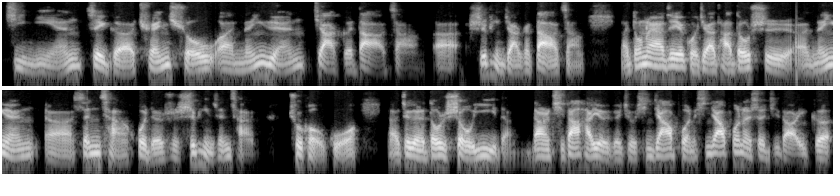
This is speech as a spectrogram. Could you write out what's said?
几年这个全球啊能源价格大涨啊，食品价格大涨，啊东南亚这些国家它都是呃能源呃生产或者是食品生产。出口国啊，这个都是受益的。当然，其他还有一个，就新加坡呢。新加坡呢，涉及到一个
